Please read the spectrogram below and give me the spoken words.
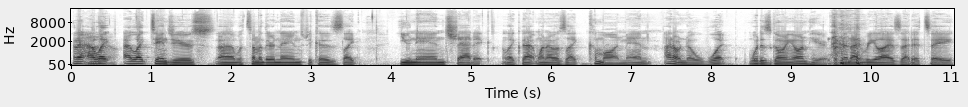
And I, I, don't like know. I like Tangiers uh, with some of their names because like Yunnan Shaddock, like that one. I was like, come on, man, I don't know what what is going on here. But then I realized that it's a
